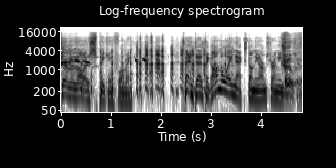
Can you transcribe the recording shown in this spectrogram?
Chairman Mueller's speaking for me. Fantastic. On the way next on the Armstrong and Getty Show.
